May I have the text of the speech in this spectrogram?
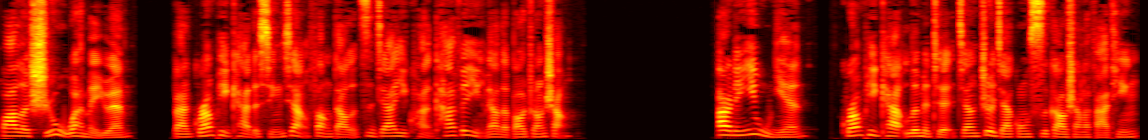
花了十五万美元，把 Grumpy Cat 的形象放到了自家一款咖啡饮料的包装上。二零一五年，Grumpy Cat Limited 将这家公司告上了法庭，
